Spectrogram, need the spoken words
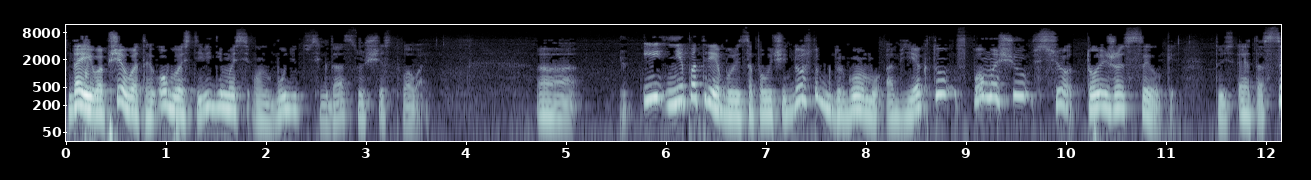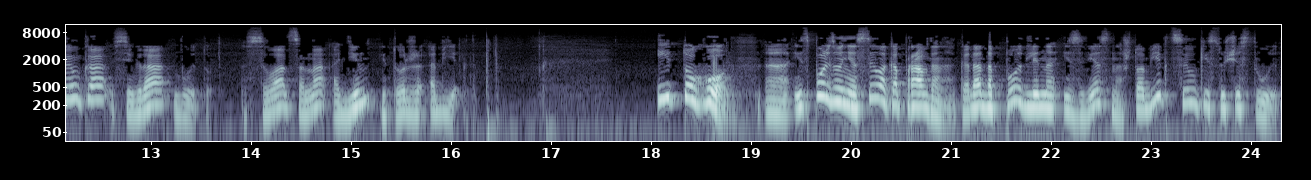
Да и вообще в этой области видимости он будет всегда существовать. И не потребуется получить доступ к другому объекту с помощью все той же ссылки. То есть эта ссылка всегда будет ссылаться на один и тот же объект. Итого, э, использование ссылок оправдано, когда доподлинно известно, что объект ссылки существует,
